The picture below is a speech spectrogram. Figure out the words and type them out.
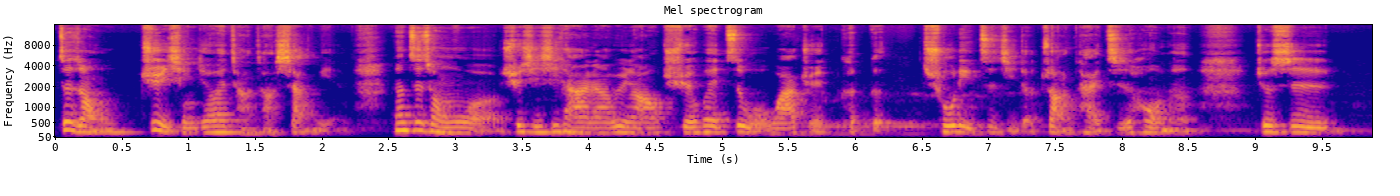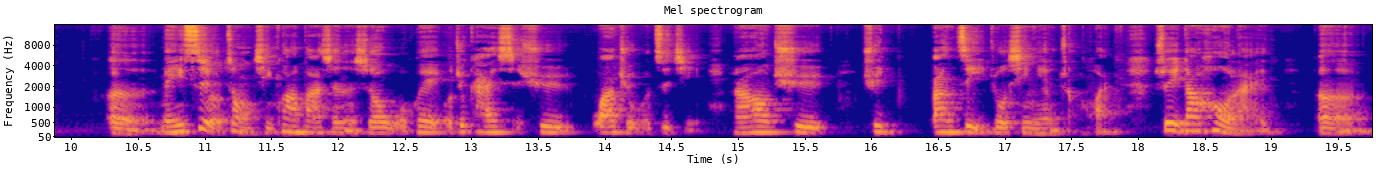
这种剧情就会常常上演。那自从我学习西塔疗愈，然后学会自我挖掘、可处理自己的状态之后呢，就是呃，每一次有这种情况发生的时候，我会我就开始去挖掘我自己，然后去去帮自己做信念转换。所以到后来，呃。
